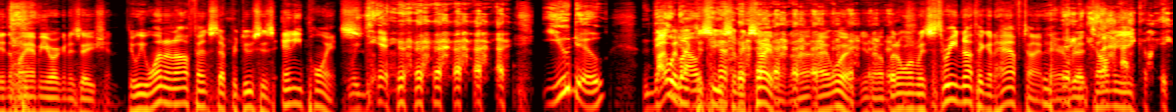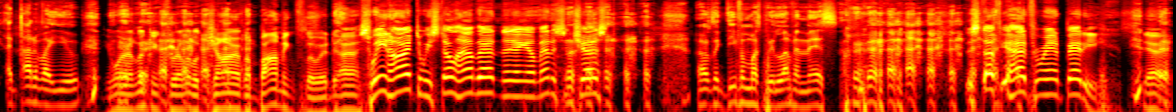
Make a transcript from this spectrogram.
In the Miami organization, do we want an offense that produces any points? you do. They I would like don't. to see some excitement. I, I would, you know. But when was three nothing at halftime, there, uh, tell me I thought about you. you weren't looking for a little jar of embalming fluid, uh, sweetheart. Do we still have that in the uh, medicine chest? I was like, Diva must be loving this. The stuff you had for Aunt Betty. Yeah,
